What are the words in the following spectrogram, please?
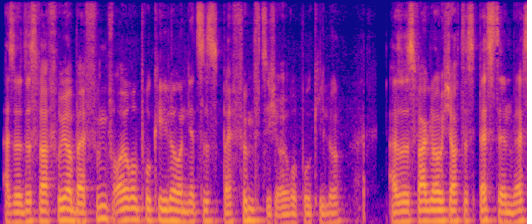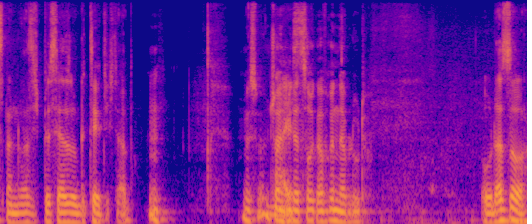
Also das war früher bei 5 Euro pro Kilo und jetzt ist es bei 50 Euro pro Kilo. Also es war, glaube ich, auch das beste Investment, was ich bisher so getätigt habe. Hm. Müssen wir anscheinend nice. wieder zurück auf Rinderblut. Oder so.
